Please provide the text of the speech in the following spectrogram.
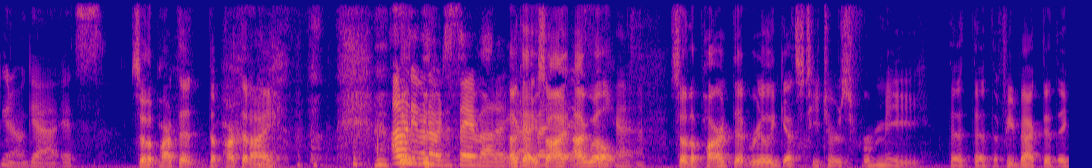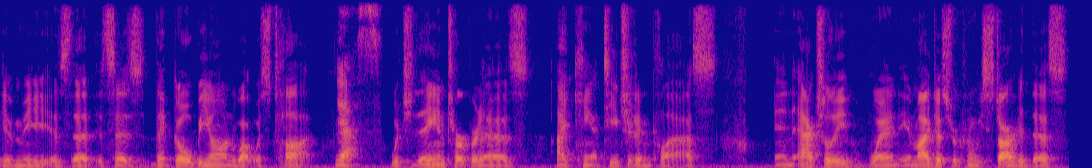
you know, yeah, it's. So the part that the part that I I don't even know what to say about it. Okay, yeah, so I, I will. yeah. So the part that really gets teachers for me, that, that the feedback that they give me is that it says that go beyond what was taught, Yes. which they interpret as I can't teach it in class. And actually, when in my district when we started this,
